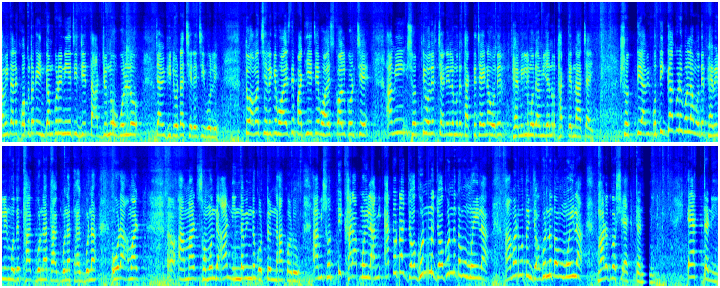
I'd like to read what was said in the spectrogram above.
আমি তাহলে কত টাকা ইনকাম করে নিয়েছি যে তার জন্য ও বলল যে আমি ভিডিওটা ছেড়েছি বলে। তো আমার ছেলেকে ভয়েসে পাঠিয়েছে ভয়েস কল করছে। আমি সত্যি ওদের চ্যানেলের মধ্যে থাকতে চাই না, ওদের ফ্যামিলির মধ্যে আমি যেন থাকতে না চাই। সত্যি আমি প্রতিজ্ঞা করে বললাম, ওদের ফ্যামিলির মধ্যে থাকব না থাকব না থাকব না। ওরা আমার আমার সম্বন্ধে আর নিন্দাবিন্দ করতে না করো। আমি সত্যি খারাপ মহিলা, আমি এতটা জঘন্য, জঘন্যতম মহিলা, আমার মতন জঘন্যতম মহিলা ভারতবর্ষে একটা নেই একটা নেই।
